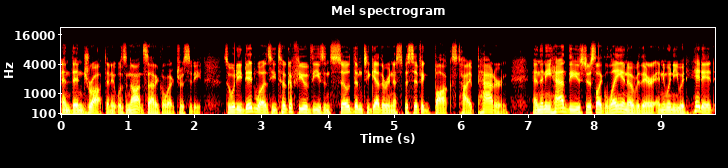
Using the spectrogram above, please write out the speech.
and then dropped, and it was not static electricity. So what he did was he took a few of these and sewed them together in a specific box type pattern. And then he had these just like laying over there, and when he would hit it,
